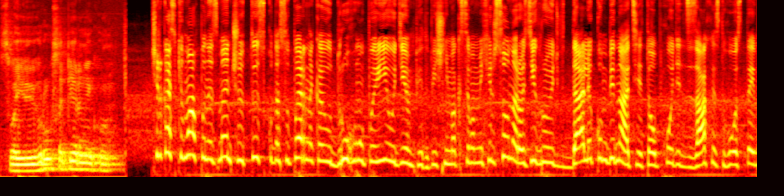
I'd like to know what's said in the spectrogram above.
свою игру сопернику. Черкаські мавпи не зменшують тиску на суперника і у другому періоді. Підопічні Максима Міхельсона розігрують вдалі комбінації та обходять захист гостей.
